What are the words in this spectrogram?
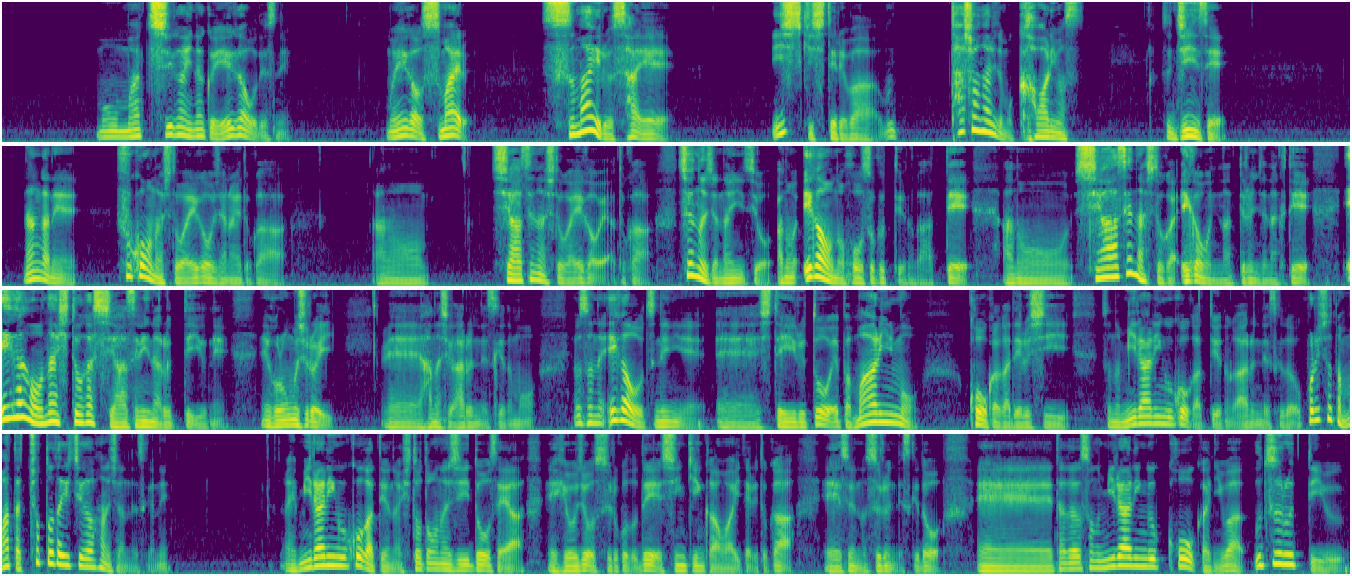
もう間違いなく笑顔ですね。もう笑顔、スマイル。スマイルさえ意識してれば、多少なりでも変わります。人生。なんかね、不幸な人は笑顔じゃないとか、あの、幸せな人が笑顔やとか、そういうのじゃないんですよ。あの、笑顔の法則っていうのがあって、あの、幸せな人が笑顔になってるんじゃなくて、笑顔な人が幸せになるっていうね、えー、これ面白い、えー、話があるんですけども、その、ね、笑顔を常にね、えー、していると、やっぱ周りにも効果が出るし、そのミラーリング効果っていうのがあるんですけど、これちょっとまたちょっとだけ違う話なんですけどね。えミラーリング効果っていうのは人と同じ動作や、え表情をすることで親近感湧いたりとか、えそういうのをするんですけど、え、ただそのミラーリング効果には映るっていう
